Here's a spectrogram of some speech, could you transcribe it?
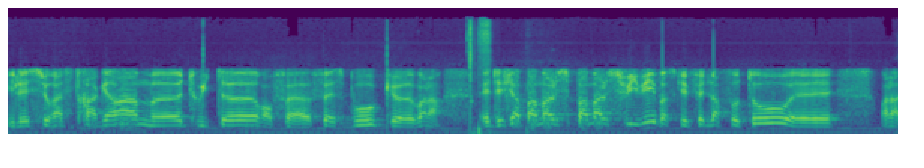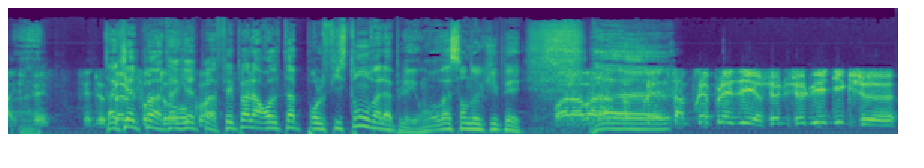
Il est sur Instagram, euh, Twitter, enfin Facebook, euh, voilà. Et déjà pas mal, pas mal suivi parce qu'il fait de la photo et voilà, il fait, T'inquiète pas, t'inquiète pas, fais pas la retape pour le fiston, on va l'appeler, on va s'en occuper. Voilà, voilà, ça, me ferait, ça me ferait plaisir. Je, je lui ai dit que je,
